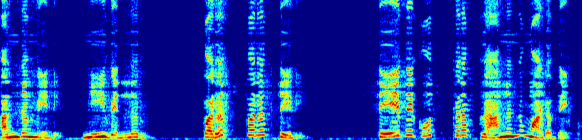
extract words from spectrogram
ಅಂದ ಮೇಲೆ ನೀವೆಲ್ಲರೂ ಪರಸ್ಪರ ಸೇರಿ ಸೇವೆಗೋಸ್ಕರ ಪ್ಲಾನ್ ಅನ್ನು ಮಾಡಬೇಕು.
